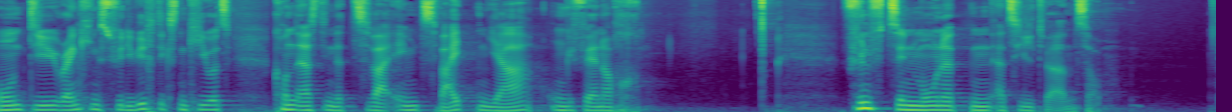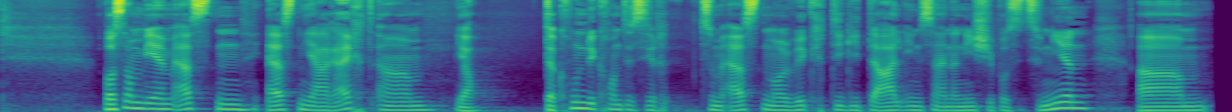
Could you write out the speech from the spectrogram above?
und die Rankings für die wichtigsten Keywords konnten erst in der zwei, im zweiten Jahr ungefähr nach 15 Monaten erzielt werden. So. Was haben wir im ersten, ersten Jahr erreicht? Ähm, ja, der Kunde konnte sich zum ersten Mal wirklich digital in seiner Nische positionieren. Ähm,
